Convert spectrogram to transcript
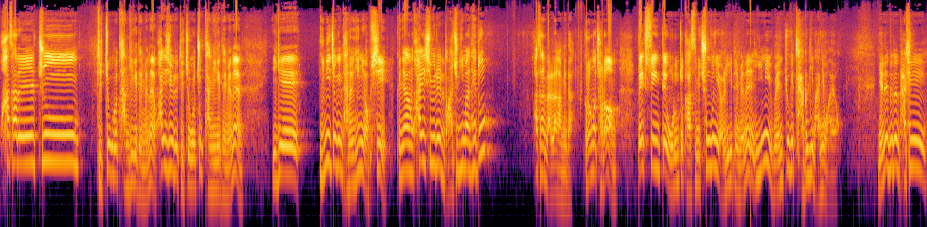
화살을 쭉 뒤쪽으로 당기게 되면은 활시위를 뒤쪽으로 쭉 당기게 되면은 이게 인위적인 다른 힘이 없이 그냥 활시위를 놔주기만 해도 화살은 날아갑니다. 그런 것처럼 백스윙 때 오른쪽 가슴이 충분히 열리게 되면은 이미 왼쪽에 자극이 많이 와요. 얘네들은 다시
